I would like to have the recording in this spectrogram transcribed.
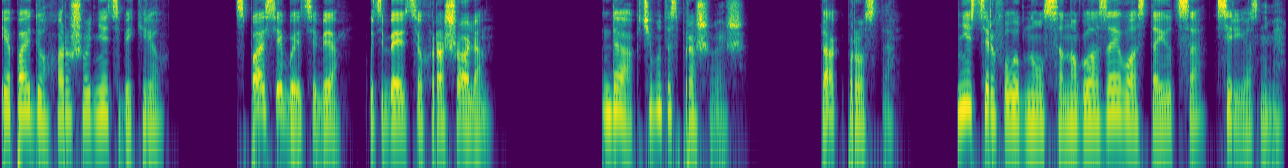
Я пойду. Хорошего дня тебе, Кирилл. Спасибо и тебе. У тебя ведь все хорошо, Ален. Да, к чему ты спрашиваешь? Так просто. Нестеров улыбнулся, но глаза его остаются серьезными.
